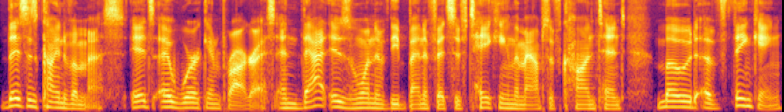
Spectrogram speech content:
this is kind of a mess. It's a work in progress. And that is one of the benefits of taking the maps of content mode of thinking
